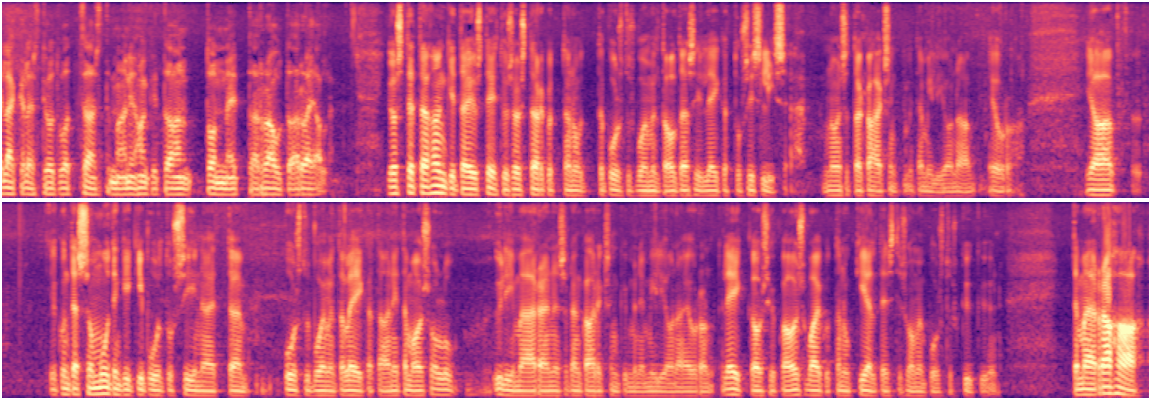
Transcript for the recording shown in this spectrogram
eläkeläiset joutuvat säästämään ja hankitaan tonneittain rautaa rajalle. Jos tätä hankintaa ei olisi tehty, se olisi tarkoittanut, että puolustusvoimilta oltaisiin leikattu siis lisää, noin 180 miljoonaa euroa. Ja, ja kun tässä on muutenkin kipuiltu siinä, että puolustusvoimilta leikataan, niin tämä olisi ollut ylimääräinen 180 miljoonaa euron leikkaus, joka olisi vaikuttanut kielteisesti Suomen puolustuskykyyn. Tämä raha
